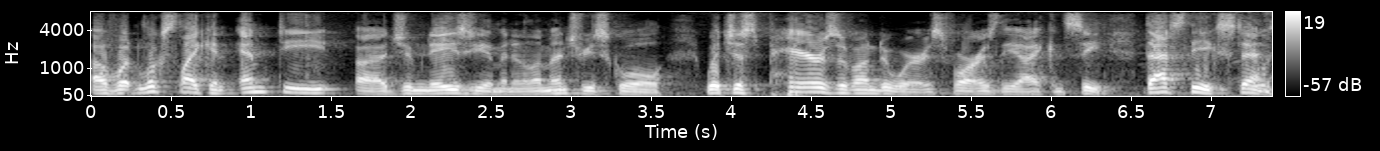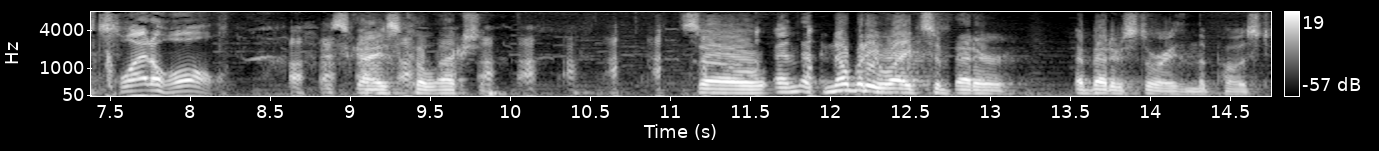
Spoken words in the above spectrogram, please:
of what looks like an empty uh, gymnasium in an elementary school with just pairs of underwear as far as the eye can see. That's the extent was quite a haul. this guy's collection. So, and look, nobody writes a better a better story than the Post.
